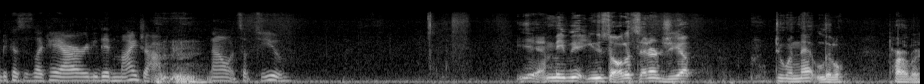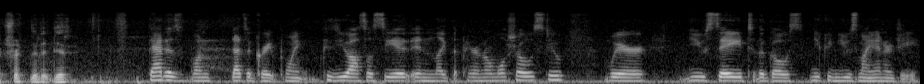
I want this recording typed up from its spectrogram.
Because it's like, hey, I already did my job. now it's up to you. Yeah, maybe it used all its energy up doing that little parlor trick that it did. That is one. That's a great point because you also see it in like the paranormal shows too, where you say to the ghost, "You can use my energy."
